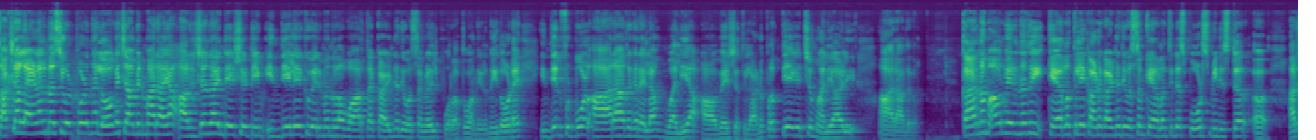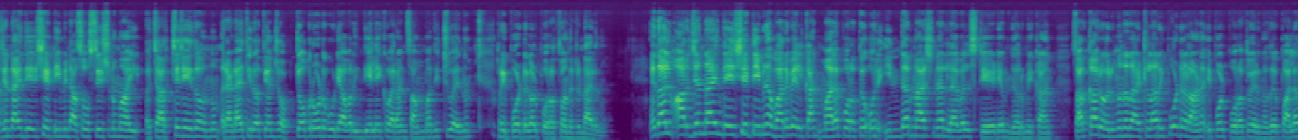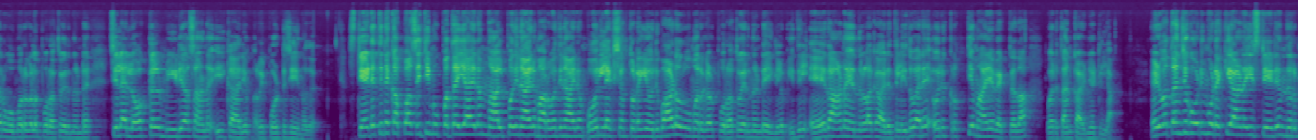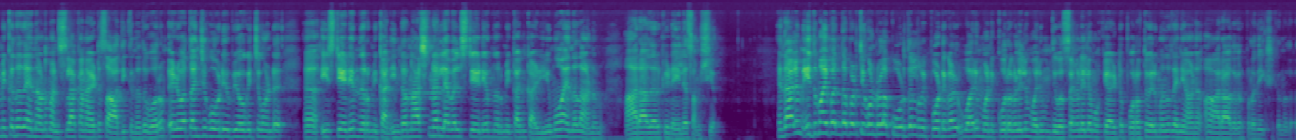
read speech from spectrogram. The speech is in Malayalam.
സാക്ഷാൽ ലയണൽ മെസ്സി ഉൾപ്പെടുന്ന ലോക ചാമ്പ്യന്മാരായ അർജന്റൈൻ ദേശീയ ടീം ഇന്ത്യയിലേക്ക് വരുമെന്നുള്ള വാർത്ത കഴിഞ്ഞ ദിവസങ്ങളിൽ പുറത്തു വന്നിരുന്നു. ഇതോടെ ഇന്ത്യൻ ഫുട്ബോൾ ആരാധകരെല്ലാം വലിയ ആവേശത്തിലാണ്. പ്രത്യേകിച്ച് മലയാളി ആരാധകർ. കാരണം അവർ വരുന്നത് കേരളത്തിലേക്കാണ്. കഴിഞ്ഞ ദിവസം കേരളത്തിന്റെ സ്പോർട്സ് മിനിസ്റ്റർ അർജന്റൈൻ ദേശീയ ടീമിന്റെ അസോസിയേഷനുമായി ചർച്ച ചെയ്തതെന്നും രണ്ടായിരത്തി ഇരുപത്തി അഞ്ച് ഒക്ടോബറോട് കൂടി അവർ ഇന്ത്യയിലേക്ക് വരാൻ സമ്മതിച്ചു എന്നും റിപ്പോർട്ടുകൾ പുറത്തു വന്നിട്ടുണ്ടായിരുന്നു. എന്തായാലും അർജന്റീൻ ദേശീയ ടീമിനെ വരവേൽക്കാൻ മലപ്പുറത്ത് ഒരു ഇന്റർനാഷണൽ ലെവൽ സ്റ്റേഡിയം നിർമ്മിക്കാൻ സർക്കാർ ഒരുങ്ങുന്നതായിട്ടുള്ള റിപ്പോർട്ടുകളാണ് ഇപ്പോൾ പുറത്തു വരുന്നത്. പല റൂമറുകളും പുറത്തു വരുന്നുണ്ട്. ചില ലോക്കൽ മീഡിയാസാണ് ഈ കാര്യം റിപ്പോർട്ട് ചെയ്യുന്നത്. സ്റ്റേഡിയത്തിന്റെ കപ്പാസിറ്റി മുപ്പത്തയ്യായിരം നാൽപ്പതിനായിരം അറുപതിനായിരം ഒരു ലക്ഷം തുടങ്ങിയ ഒരുപാട് റൂമറുകൾ പുറത്തു വരുന്നുണ്ട് എങ്കിലും ഇതിൽ ഏതാണ് എന്നുള്ള കാര്യത്തിൽ ഇതുവരെ ഒരു കൃത്യമായ വ്യക്തത വരുത്താൻ കഴിഞ്ഞിട്ടില്ല. എഴുപത്തഞ്ച് കോടി മുടക്കിയാണ് ഈ സ്റ്റേഡിയം നിർമ്മിക്കുന്നത് എന്നാണ് മനസ്സിലാക്കാനായിട്ട് സാധിക്കുന്നത്. വെറും എഴുപത്തഞ്ച് കോടി ഉപയോഗിച്ചുകൊണ്ട് ഈ സ്റ്റേഡിയം നിർമ്മിക്കാൻ ഇന്റർനാഷണൽ ലെവൽ സ്റ്റേഡിയം നിർമ്മിക്കാൻ കഴിയുമോ എന്നതാണ് ആരാധകർക്കിടയിലെ സംശയം. എന്തായാലും ഇതുമായി ബന്ധപ്പെടുത്തിക്കൊണ്ടുള്ള കൂടുതൽ റിപ്പോർട്ടുകൾ വരും മണിക്കൂറുകളിലും വരും ദിവസങ്ങളിലുമൊക്കെ ആയിട്ട് പുറത്തു വരുമെന്ന് തന്നെയാണ് ആരാധകർ പ്രതീക്ഷിക്കുന്നത്.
